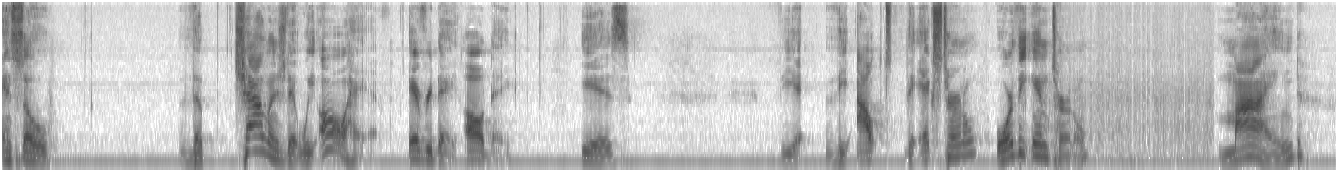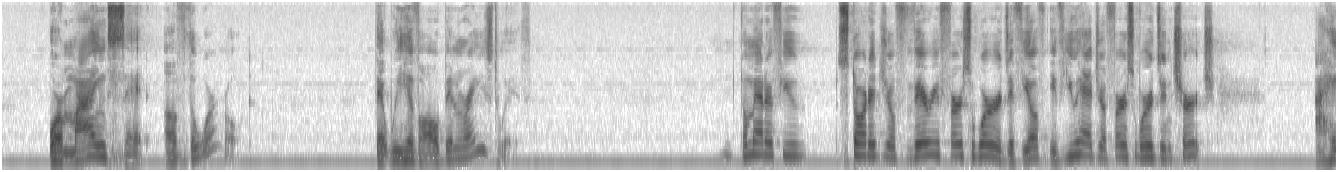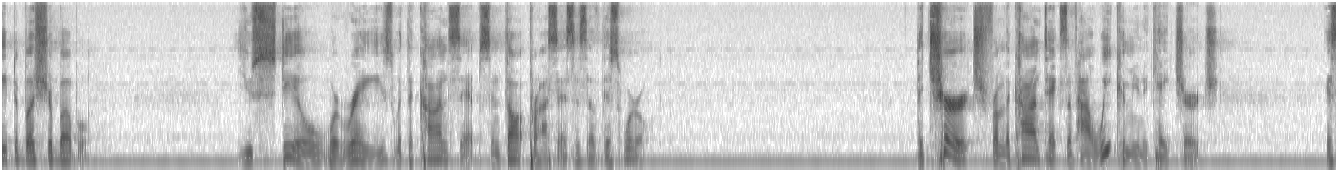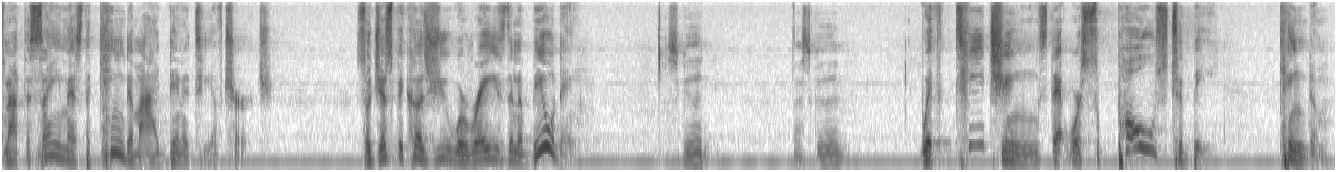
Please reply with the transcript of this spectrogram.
And so, the challenge that we all have every day, all day, is the, the out, the external or the internal mind or mindset of the world that we have all been raised with. No matter if you started your very first words, if you if you had your first words in church, I hate to bust your bubble. You still were raised with the concepts and thought processes of this world. The church, from the context of how we communicate church, is not the same as the kingdom identity of church. So just because you were raised in a building That's good. That's good. With teachings that were supposed to be kingdom,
